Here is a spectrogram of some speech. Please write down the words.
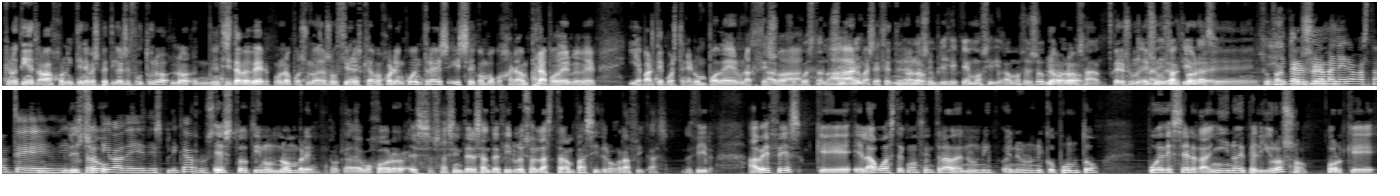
que no tiene trabajo ni tiene perspectivas de futuro no necesita beber. Bueno, pues una de las opciones que a lo mejor encuentra es irse con Boko Haram para poder beber y aparte pues tener un poder, un acceso a, armas, etcétera. No, lo simplifiquemos y digamos eso, pero, pero es un, factor. Eh, sí, pero es una manera bastante ilustrativa de, explicarlo. Esto tiene un nombre, porque a lo mejor es, es interesante decirlo, y son las trampas hidrográficas. Es decir, a veces que que el agua esté concentrada en un, en un único punto puede ser dañino y peligroso, porque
